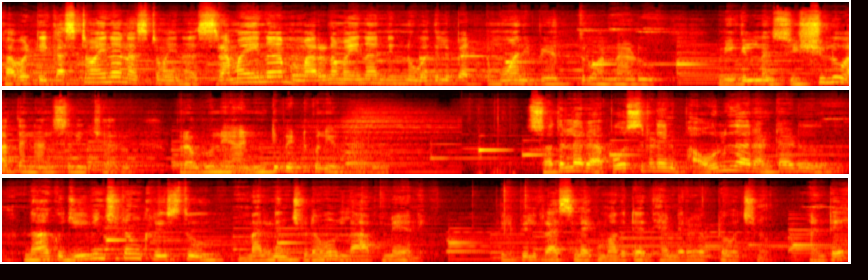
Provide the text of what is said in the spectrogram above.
కాబట్టి కష్టమైన నష్టమైన శ్రమైనా మరణమైన నిన్ను వదిలిపెట్టము అని పేతురు అన్నాడు. మిగిలిన శిష్యులు అతన్ని అనుసరించారు. ప్రభుని అంటి పెట్టుకుని ఉన్నారు. సోదరులారా అపోసురుడైన పౌలు గారు అంటాడు నాకు జీవించడం క్రీస్తు మరణించడం లాభమే అని. పిలిపిలికి రాసిన మొదటి అధ్యాయం ఇరవై ఒకటో వచ్చిన అంటే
